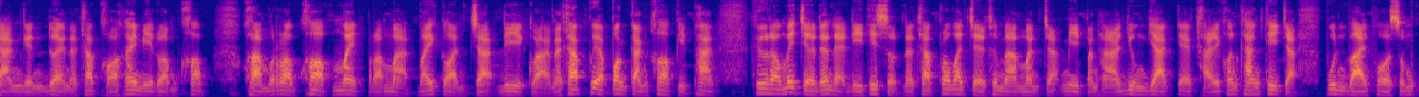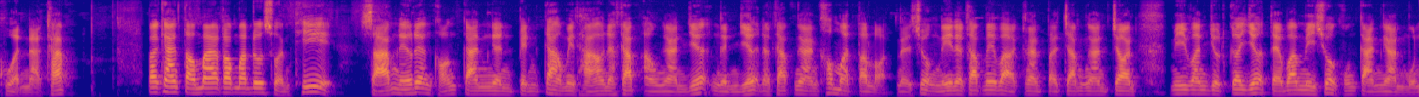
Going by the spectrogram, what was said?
การเงินด้วยนะครับ ขอให้มีรวมครอบความรอบครอบไม่ประมาทไว้ก่อนจะดีกว่านะครับ เพื่อป้องกันข้อผิดพลาด คือเราไม่เจอนั่นแหละดีที่สุดนะครับ เพราะว่าเจอขึ้นมามันจะมีปัญหายุ่งยากแก้ไขค่อนข้างที่จะวุ่นวายพอสมควรนะครับ ประการต่อมาเรามาดูส่วนที่ 3 ในเรื่องของการเงินเป็นก้าวไม่เท้านะครับ เอางานเยอะเงินเยอะนะครับ งานเข้ามาตลอดในช่วงนี้นะครับ ไม่ว่างานประจำงานจร มีวันหยุดก็เยอะแต่ว่ามีช่วงของการงานหมุน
